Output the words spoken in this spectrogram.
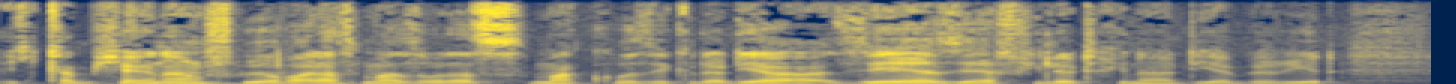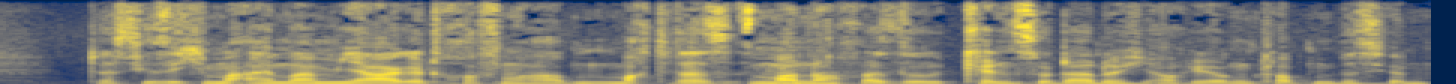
ich kann mich erinnern, früher war das mal so, dass Mark Kosik, der hat ja sehr, sehr viele Trainer, die er berät, dass die sich immer einmal im Jahr getroffen haben. Macht er das immer noch? Also kennst du dadurch auch Jürgen Klopp ein bisschen?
